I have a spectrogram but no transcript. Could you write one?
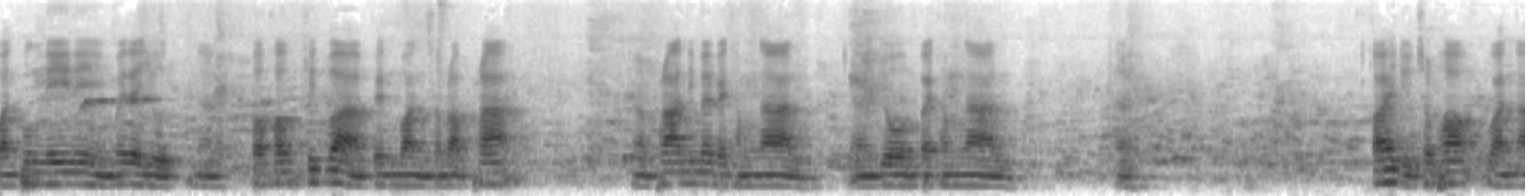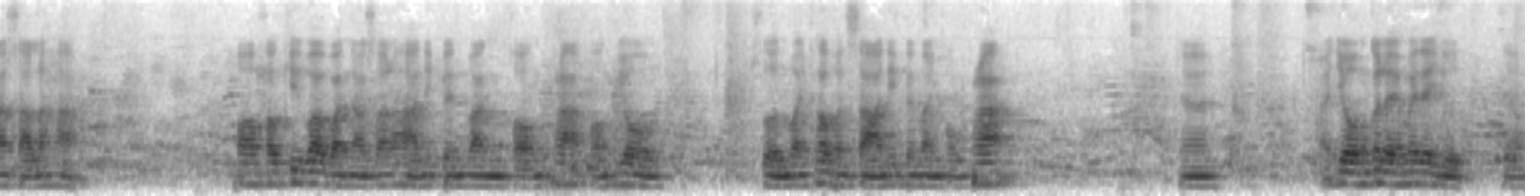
วันพรุ่งนี้นี่ไม่ได้หยุดนะเพราะเขาคิดว่าเป็นวันสำหรับพระนะพระนี่ไม่ไปทำงานนะโยมไปทำงานนะ เขาให้หยุดเฉพาะวันอาสาฬหะเพราะเขาคิดว่าวันอาสาฬหะนี่เป็นวันของพระของโยม ส่วนวันเข้าพรรษานี่เป็นวันของพระนะโยมก็เลยไม่ได้หยุดนะ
